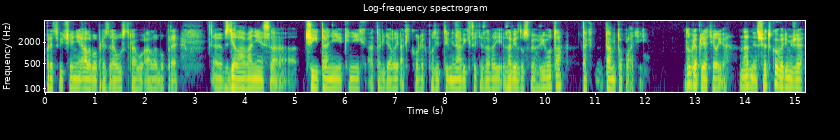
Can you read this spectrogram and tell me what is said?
pre cvičenie, alebo pre zdravú stravu, alebo pre vzdelávanie sa, čítanie kníh a tak ďalej, akýkoľvek pozitívny návyk chcete zaviesť do svojho života, tak tam to platí. Dobre priatelia, na dnes všetko. Verím, že,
